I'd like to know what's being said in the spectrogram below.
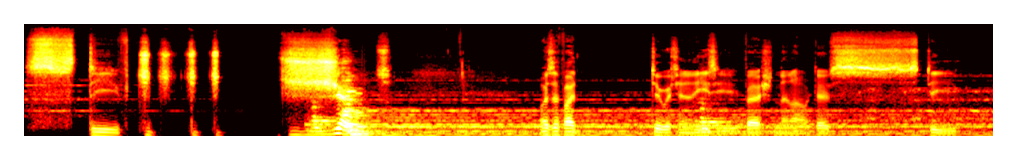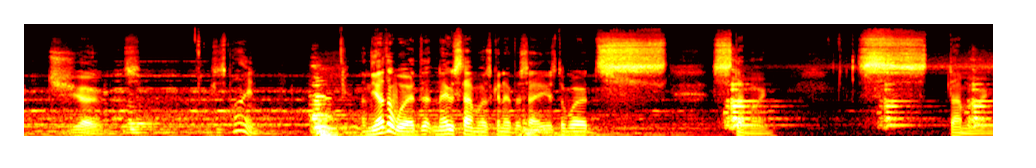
Steve Jones. Whereas if I do it in an easy version, then I'll go Steve Jones, which is fine. And the other word that no stammerers can ever say is the word s- stammering. Stammering.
